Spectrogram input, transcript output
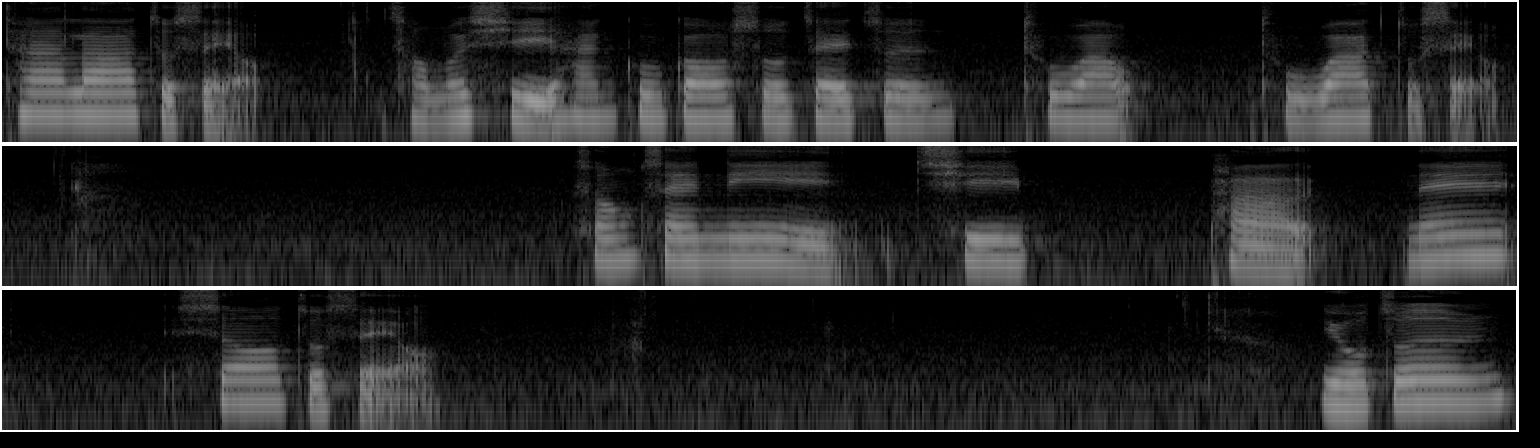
달아주세요. 정무씨 한국어 소재 좀 도와, 도와주세요. 선생님, 칠판에 써주세요. 요즘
